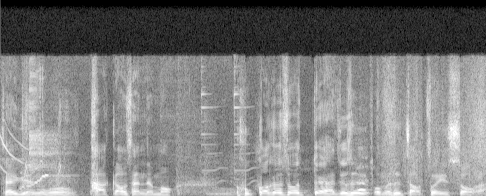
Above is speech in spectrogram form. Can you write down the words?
在圆我爬高山的梦。瓜哥说：“对啊，就是我们是找罪受啦。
